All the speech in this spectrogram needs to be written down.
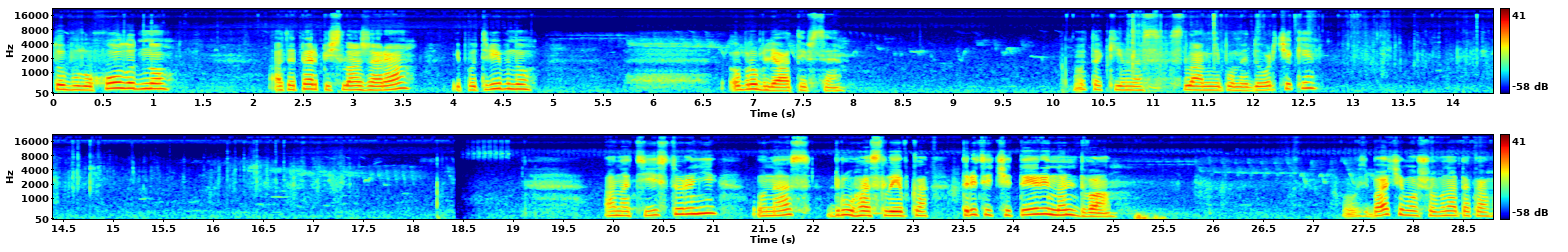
То було холодно, а тепер пішла жара і потрібно обробляти все. Отакі в нас славні помидорчики. А на цій стороні у нас друга сливка 3402. Ось бачимо, що вона така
